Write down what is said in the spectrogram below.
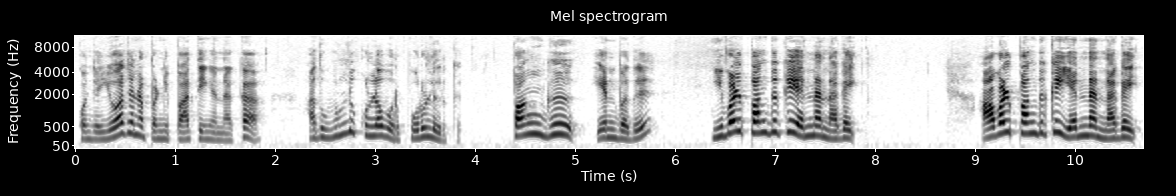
கொஞ்சம் யோஜனை பண்ணி பார்த்தீங்கன்னாக்கா அது உள்ளுக்குள்ளே ஒரு பொருள் இருக்குது பங்கு என்பது இவள் பங்குக்கு என்ன நகை? அவள் பங்குக்கு என்ன நகை?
